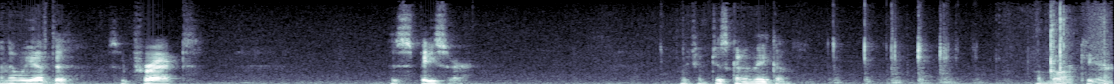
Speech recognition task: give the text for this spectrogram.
and then we have to subtract the spacer which I'm just going to make a, a mark here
